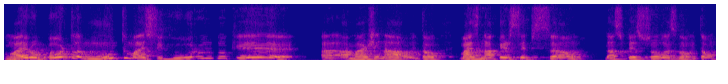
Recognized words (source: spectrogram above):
Um aeroporto é muito mais seguro do que a, a marginal. Então, mas na percepção das pessoas, não. Então,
